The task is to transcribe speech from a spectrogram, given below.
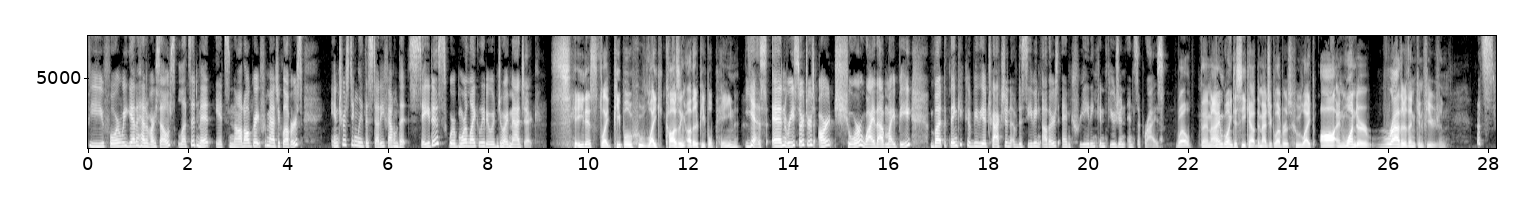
before we get ahead of ourselves, let's admit it's not all great for magic lovers. Interestingly, the study found that sadists were more likely to enjoy magic. Sadists? Like people who like causing other people pain? Yes, and researchers aren't sure why that might be, but think it could be the attraction of deceiving others and creating confusion and surprise. Well, then I'm going to seek out the magic lovers who like awe and wonder rather than confusion. That's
